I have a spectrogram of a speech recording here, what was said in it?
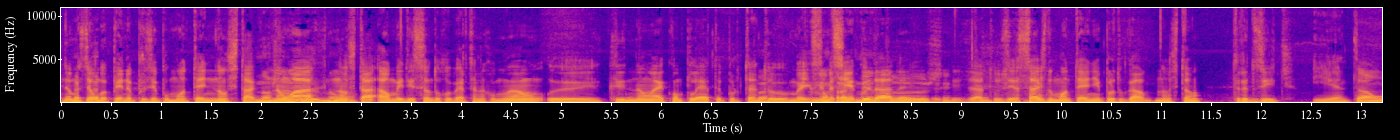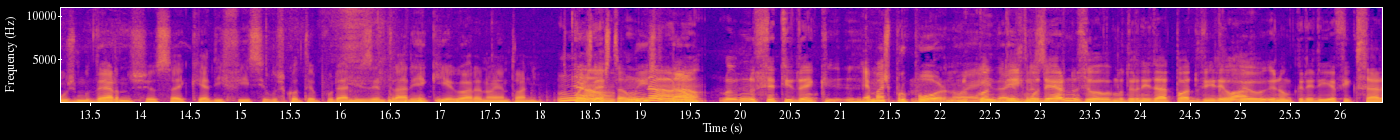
Não, mas é uma pena, por exemplo, o Montaigne não está, não, não está, há, não, não está, há uma edição do Roberto Ana Romão uh, que não é completa, portanto, Bem, mesmo assim é cuidado. É, exato, os ensaios do Montaigne em Portugal não estão traduzidos. E então os modernos, eu sei que é difícil os contemporâneos entrarem aqui agora, não é, António? Depois não, desta lista, não, não, No sentido em que. É mais propor, não é? Quando diz modernos, ou modernidade pode vir, claro. eu, eu, eu, não me quereria fixar.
